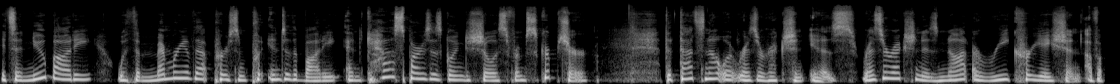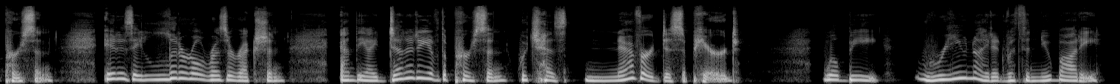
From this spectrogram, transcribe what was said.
It's a new body with the memory of that person put into the body. And Kaspars is going to show us from scripture that that's not what resurrection is. Resurrection is not a recreation of a person. It is a literal resurrection. And the identity of the person, which has never disappeared, will be reunited with the new body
